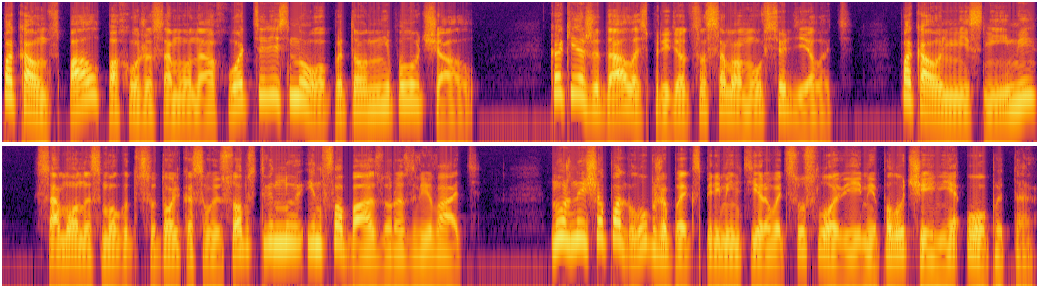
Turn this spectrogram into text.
Пока он спал, похоже, самоны охотились, но опыта он не получал. Как и ожидалось, придется самому все делать. Пока он не с ними, самоны смогут только свою собственную инфобазу развивать нужно еще поглубже поэкспериментировать с условиями получения опыта.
